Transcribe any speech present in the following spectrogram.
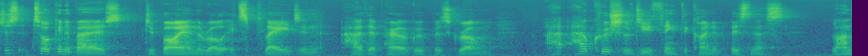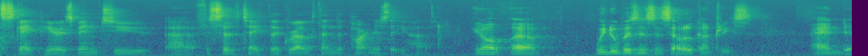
Just talking about Dubai and the role it's played in how the apparel group has grown, how crucial do you think the kind of business landscape here has been to uh, facilitate the growth and the partners that you have? You know, uh, we do business in several countries, and uh,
